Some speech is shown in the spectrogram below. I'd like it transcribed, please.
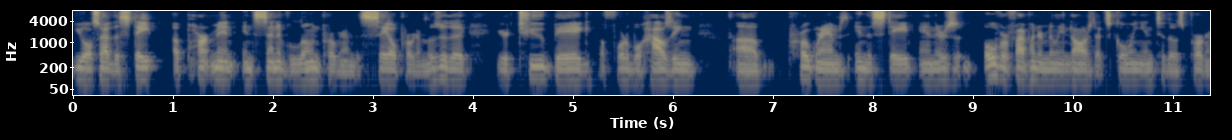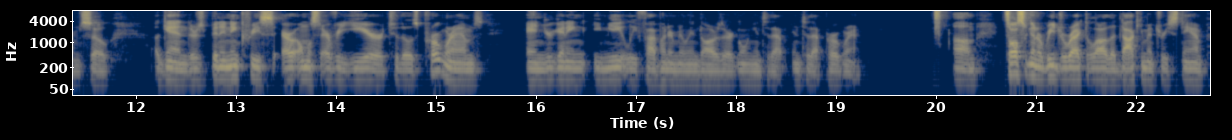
You also have the State Apartment Incentive Loan Program, the SAIL program. Those are the your two big affordable housing uh, programs in the state, and there's over 500 million dollars that's going into those programs. So again, there's been an increase almost every year to those programs, and you're getting immediately 500 million dollars that are going into that into that program. Um, it's also going to redirect a lot of the documentary stamp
